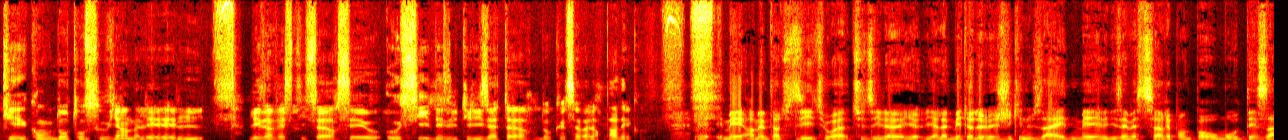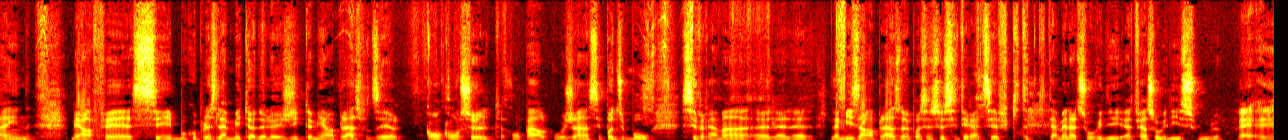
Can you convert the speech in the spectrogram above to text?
qui dont on se souvient, bah, les les investisseurs c'est aussi des utilisateurs, donc ça va leur parler. Quoi. Mais en même temps, tu dis, tu vois, tu dis, il y, a- la méthodologie qui nous aide, mais les investisseurs répondent pas au mot design. Mais en fait, c'est beaucoup plus la méthodologie que tu as mis en place pour dire qu'on consulte, on parle aux gens. C'est pas du beau, c'est vraiment euh, la, mise en place d'un processus itératif qui t'amène à te sauver à te faire sauver des sous. Ben, euh,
